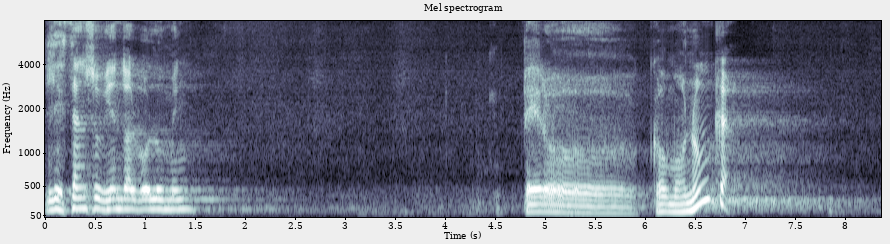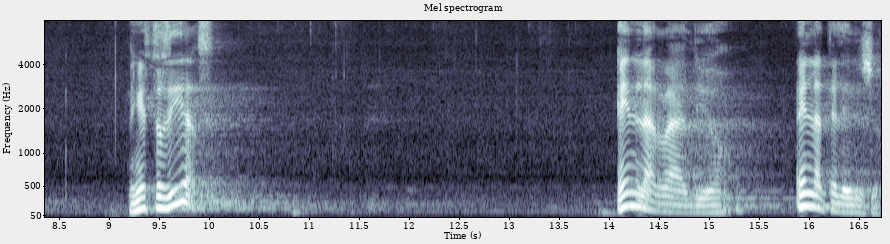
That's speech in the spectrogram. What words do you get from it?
le están subiendo al volumen, pero como nunca en estos días. En la radio, en la televisión,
